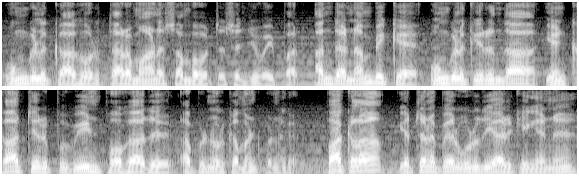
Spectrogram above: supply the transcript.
உங்களுக்காக ஒரு தரமான சம்பவத்தை செஞ்சு வைப்பார். அந்த நம்பிக்கை உங்களுக்கு இருந்தா என் காத்திருப்பு வீண் போகாது அப்படின்னு ஒரு கமெண்ட் பண்ணுங்க. பார்க்கலாம் எத்தனை பேர் உறுதியா இருக்கீங்கன்னு.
